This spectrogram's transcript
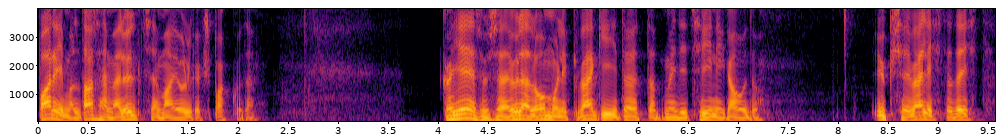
parimal tasemel üldse, ma julgeks pakkuda. ka Jeesuse üleloomulik vägi töötab meditsiini kaudu üks ei välista teist.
